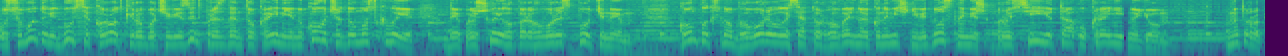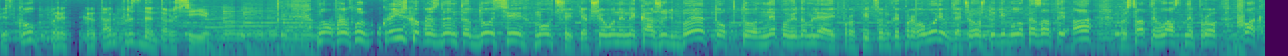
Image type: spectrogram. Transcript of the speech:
У суботу відбувся короткий робочий візит президента України Януковича до Москви, де пройшли його переговори з Путіним. Комплексно обговорювалися торговельно-економічні відносини між Росією та Україною. Дмитро Пісков, прес-секретар президента Росії. Ну а прес-служба українського президента досі мовчить. Якщо вони не кажуть Б, тобто не повідомляють про підсумки переговорів, для чого ж тоді було казати А, писати власне про факт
